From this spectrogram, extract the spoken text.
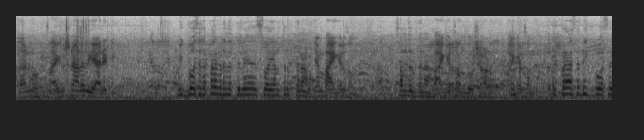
അതാണ് സായി കൃഷ്ണ ആണ് റിയാലിറ്റി ബിഗ് ബോസിലെ പ്രകടനത്തിൽ സ്വയം തൃപ്തനാണോ? ഞാൻ ഭയങ്കര സംതൃപ്തനാണ്. സംതൃപ്തനാണ്? ഭയങ്കര സന്തോഷമാണ്. ഭയങ്കര സംതൃപ്തനാണ്. ഇപ്രാവശ്യത്തെ ബിഗ് ബോസ്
